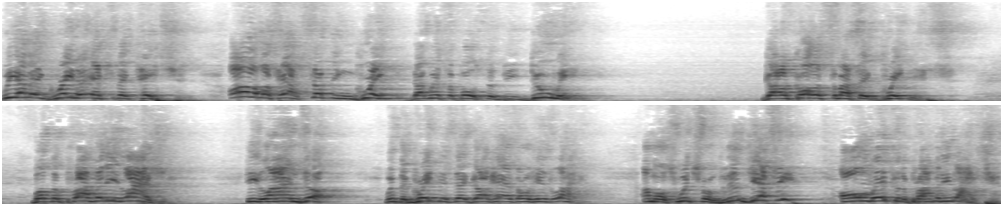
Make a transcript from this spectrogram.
We have a greater expectation. All of us have something great that we're supposed to be doing. God called us, to. somebody say greatness. But the prophet Elijah, he lines up with the greatness that God has on his life. I'm going to switch from little Jesse all the way to the prophet Elijah.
